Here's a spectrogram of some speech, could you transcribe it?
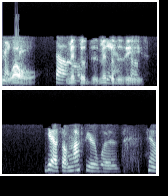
next Whoa. day. So mental mental yeah, disease. So, yeah, so my fear was him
